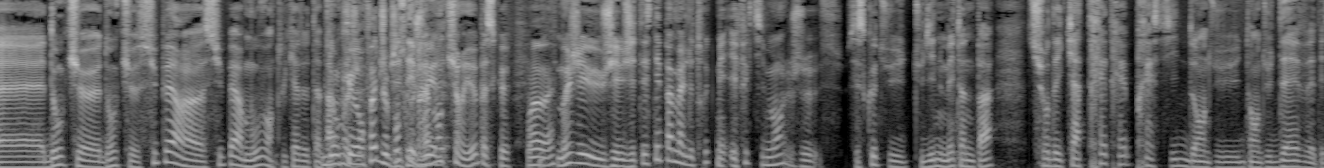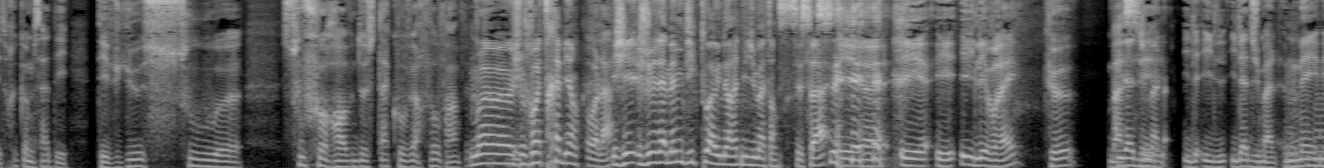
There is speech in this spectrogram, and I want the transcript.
Euh, donc, euh, donc super, super move en tout cas de ta part. Donc, Moi, en fait, je pense j'étais que vais- vraiment curieux parce que Ouais, ouais. moi j'ai eu, j'ai j'ai testé pas mal de trucs, mais effectivement, je, c'est ce que tu, tu dis ne m'étonne pas sur des cas très très précis dans du dans du dev, des trucs comme ça, des des vieux sous euh, sous forum de Stack Overflow. Enfin, Ouais, je trucs- vois très bien. Voilà, J'ai j'ai la même vie que toi à 1h30 du matin. c'est ça. Et, euh, et, et, et il est vrai que bah, Il a du mal. Il, il, il a du mal. Mhm. Mais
